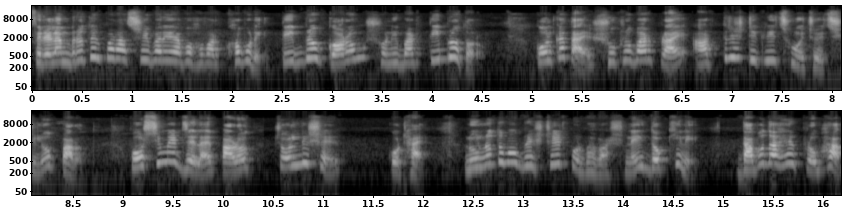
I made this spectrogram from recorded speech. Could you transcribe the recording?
ফেরালাম বিরতির পর আসছে এবারে আবহাওয়ার খবরে। তীব্র গরম শনিবার তীব্রতর। কলকাতায় শুক্রবার প্রায় আটত্রিশ ডিগ্রি ছুঁই ছিল পারদ। পশ্চিমের জেলায় পারদ চল্লিশের কোঠায়। ন্যূনতম বৃষ্টির পূর্বাভাস নেই দক্ষিণে। দাবদাহের প্রভাব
